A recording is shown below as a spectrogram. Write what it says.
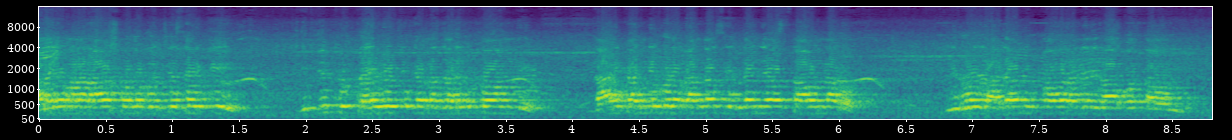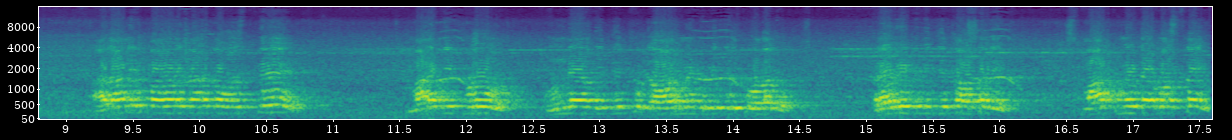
అలాగే మన రాష్ట్రంలోకి వచ్చేసరికి విద్యుత్ ప్రైవేటీకరణ జరుగుతూ ఉంది. దానికి అన్ని కూడా రంగం సిద్ధం చేస్తూ ఉన్నారు. ఈరోజు రోజు అదాని పవర్ అనేది రాబోతా ఉంది. అదాని పవర్ కనుక వస్తే మనకి ఇప్పుడు ఉండే విద్యుత్ గవర్నమెంట్ విద్యుత్ ఉండదు. ప్రైవేట్ విద్యుత్ వస్తుంది స్మార్ట్ మీటర్ వస్తాయి.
